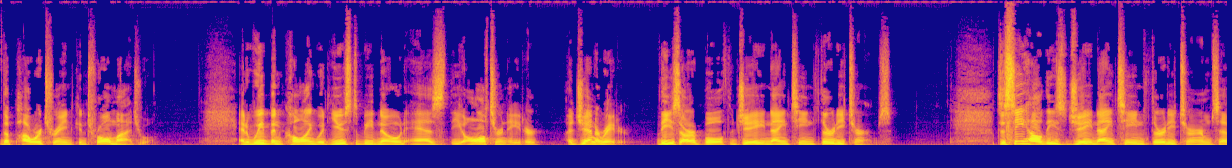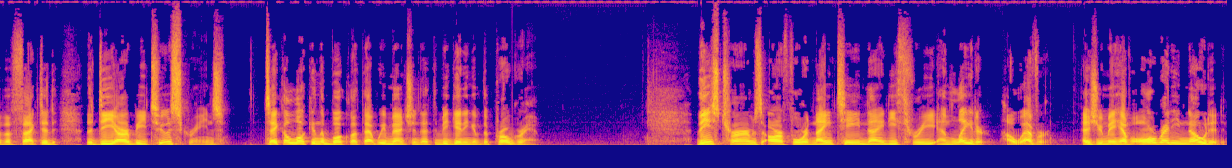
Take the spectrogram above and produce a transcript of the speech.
the Powertrain Control Module. And we've been calling what used to be known as the alternator a generator. These are both J1930 terms. To see how these J1930 terms have affected the DRB2 screens, take a look in the booklet that we mentioned at the beginning of the program. These terms are for 1993 and later. However, as you may have already noted,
